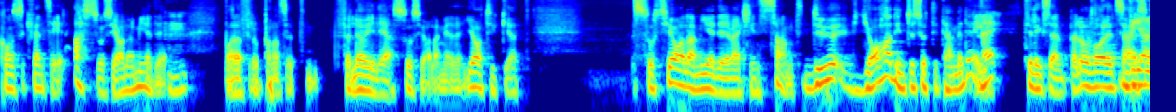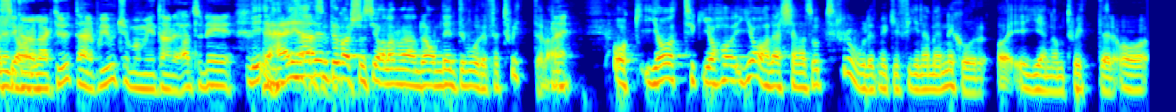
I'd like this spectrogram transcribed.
konsekvent säger asociala medier. Mm. Bara för att på något sätt förlöjliga sociala medier. Jag tycker att sociala medier är verkligen sant. Du, jag hade inte suttit här med dig, Nej. till exempel, och varit så här Vi hade inte social. kunnat lagt ut det här på YouTube om vi inte hade... Alltså det, Vi, det här vi hade alltså, inte varit sociala med varandra om det inte vore för Twitter. Va? Nej. Och jag, tycker, jag, har, jag har lärt känna så otroligt mycket fina människor eh, genom Twitter. Och,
